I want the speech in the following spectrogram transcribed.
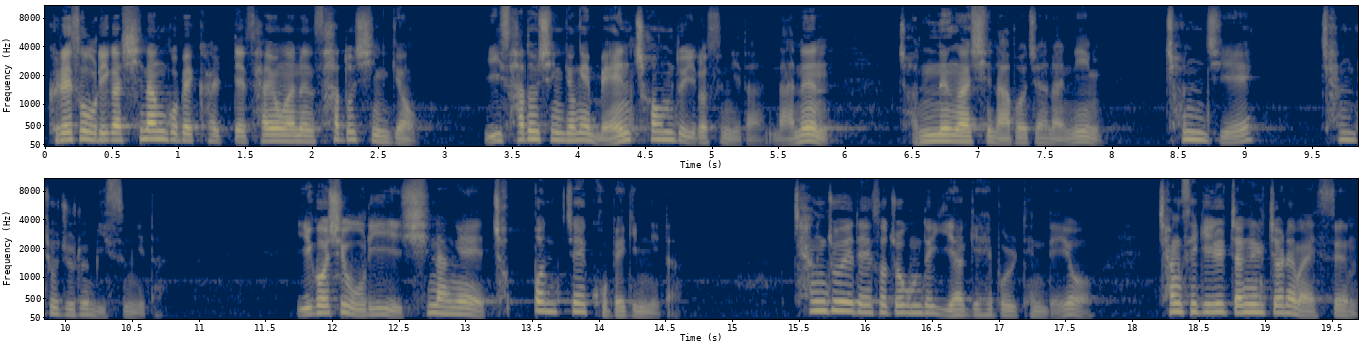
그래서 우리가 신앙 고백할 때 사용하는 사도신경, 이 사도신경의 맨 처음도 이렇습니다. 나는 전능하신 아버지 하나님, 천지의 창조주를 믿습니다. 이것이 우리 신앙의 첫 번째 고백입니다. 창조에 대해서 조금 더 이야기해 볼 텐데요. 창세기 1장 1절의 말씀,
